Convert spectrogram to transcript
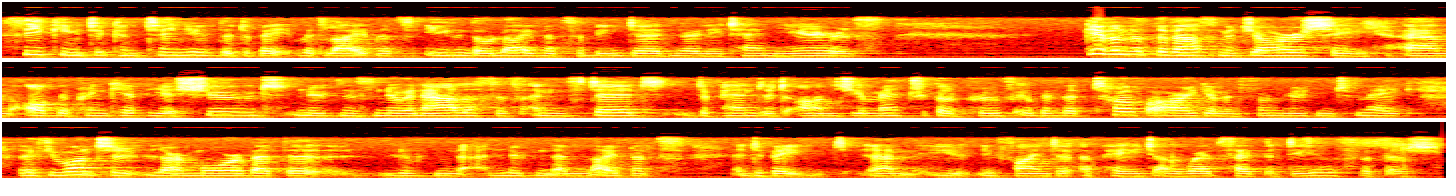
seeking to continue the debate with Leibniz, even though Leibniz had been dead nearly 10 years. Given that the vast majority um, of the Principia eschewed Newton's new analysis and instead depended on geometrical proof, it was a tough argument for Newton to make. And if you want to learn more about the Newton, Newton and Leibniz debate, um, you, you, find a page on the website that deals with it.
